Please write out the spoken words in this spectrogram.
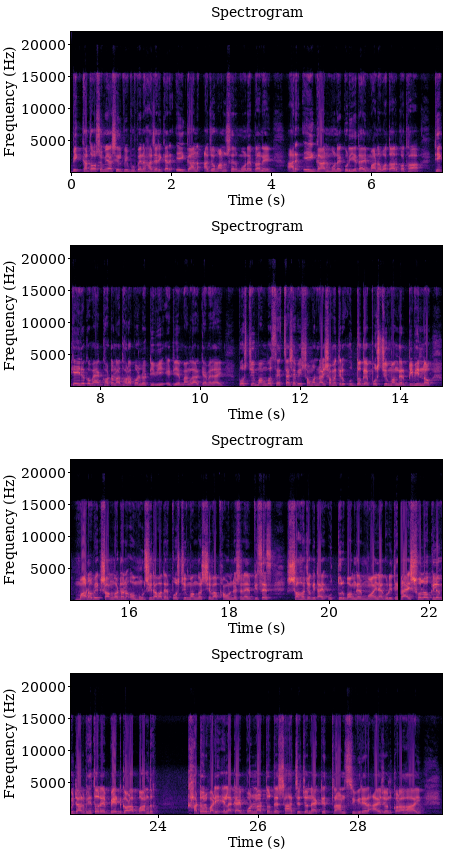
বিখ্যাত অসমীয়া শিল্পী ভূপেন হাজারিকার এই গান আজও মানুষের মনে প্রাণে। আর এই গান মনে করিয়ে দেয় মানবতার কথা। ঠিক এইরকম এক ঘটনা ধরা পড়ল টিভি, এটিএম বাংলার ক্যামেরায়। পশ্চিমবঙ্গ স্বেচ্ছাসেবী সমন্বয় সমিতির উদ্যোগে পশ্চিমবঙ্গের বিভিন্ন মানবিক সংগঠন ও মুর্শিদাবাদের পশ্চিমবঙ্গ সেবা ফাউন্ডেশনের বিশেষ সহযোগিতায় উত্তরবঙ্গের ময়নাগুড়িতে প্রায় ষোলো কিলোমিটার ভেতরে বেডগড়া বাঁধ খাটরবাড়ি এলাকায় বন্যার্তদের সাহায্যের জন্য একটি ত্রাণ শিবিরের আয়োজন করা হয়।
